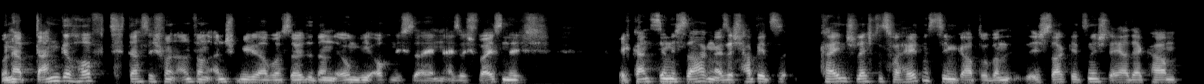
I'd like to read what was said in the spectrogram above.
und habe dann gehofft, dass ich von Anfang an spiele, aber es sollte dann irgendwie auch nicht sein. Also ich weiß nicht, ich kann es dir nicht sagen. Also ich habe jetzt kein schlechtes Verhältnis zu ihm gehabt oder ich sage jetzt nicht, der, der kam,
